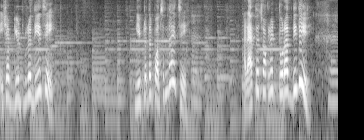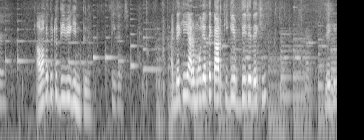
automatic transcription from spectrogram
এইসব গিফটগুলো দিয়েছে? গিফটটা তোর পছন্দ হয়েছে? হ্যাঁ। আর এত চকলেট তোর আর দিদির? হ্যাঁ। আমাকে দুটো দিবি কিন্তু। ঠিক আছে। আর দেখি আর মোজাতে কার কি গিফট দিয়েছে দেখি। দেখি।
